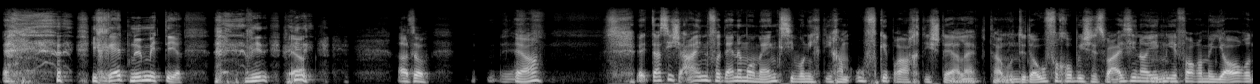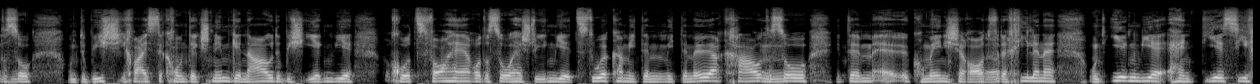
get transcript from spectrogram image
ich rede nicht mit dir. Ja. Also, Ja. Äh, Das ist einer von diesen Momenten, wo ich dich am aufgebrachtesten Mhm. erlebt habe. Wo du da raufgekommen bist, das weiss ich noch, irgendwie vor einem Jahr oder so. Und du bist, ich weiss den Kontext nicht mehr genau, du bist irgendwie kurz vorher oder so, hast du irgendwie zu tun gehabt mit dem, mit dem ÖRK Mhm. oder so, mit dem äh, Ökumenischen Rat von der Kirchen. Und irgendwie haben die sich,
